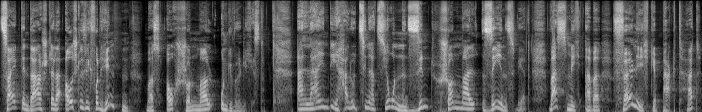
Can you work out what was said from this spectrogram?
zeigt den Darsteller ausschließlich von hinten, was auch schon mal ungewöhnlich ist. Allein die Halluzinationen sind schon mal sehenswert. Was mich aber völlig gepackt hat,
